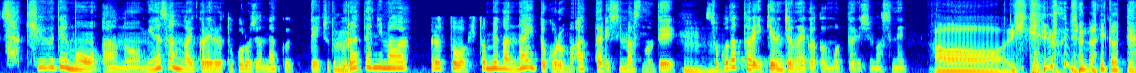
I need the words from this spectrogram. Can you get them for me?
砂丘でも、あの、皆さんが行かれるところじゃなくって、ちょっと裏手に回ると人目がないところもあったりしますので、うんうん、そこだったらいけるんじゃないかと思ったりしますね。ああ、いけるんじゃないかって、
